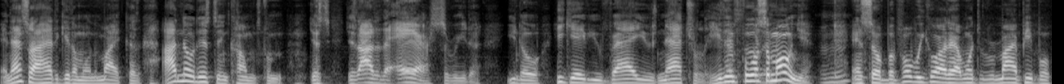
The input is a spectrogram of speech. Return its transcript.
And that's why I had to get them on the mic because I know this thing comes from just just out of the air, Sarita. You know, he gave you values naturally. He didn't force them on you. Mm-hmm. And so before we go out there, I want to remind people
